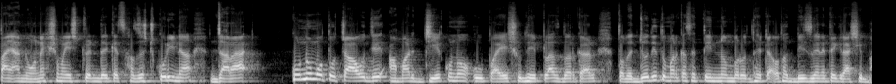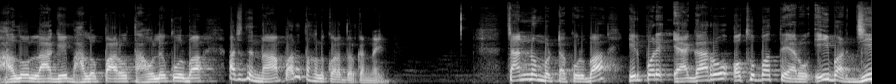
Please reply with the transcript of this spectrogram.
তাই আমি অনেক সময় স্টুডেন্টদেরকে সাজেস্ট করি না, যারা কোনো মতো চাও যে আমার যে কোনো উপায়ে শুধু এ প্লাস দরকার, তবে যদি তোমার কাছে তিন নম্বর অধ্যায়টা অর্থাৎ বীজগণিতিক রাশি ভালো লাগে, ভালো পারো, তাহলে করবা, আর যদি না পারো, তাহলে করার দরকার নাই। চার নম্বরটা করবা, এরপরে এগারো অথবা তেরো, এইবার যে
